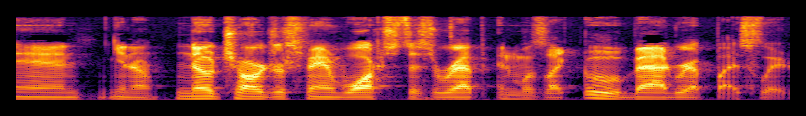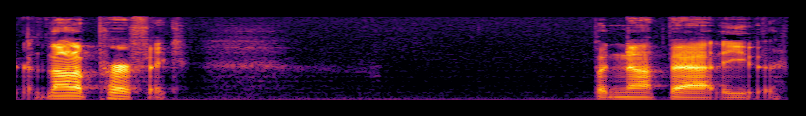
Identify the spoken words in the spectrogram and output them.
And, you know, no Chargers fan watched this rep and was like, ooh, bad rep by Slater. Not a perfect, but not bad either.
